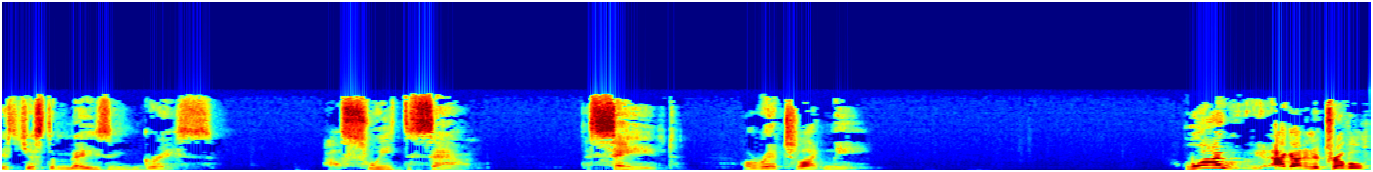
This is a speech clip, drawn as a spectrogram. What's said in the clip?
It's just amazing grace. How sweet the sound that saved a wretch like me. Why, I got into trouble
